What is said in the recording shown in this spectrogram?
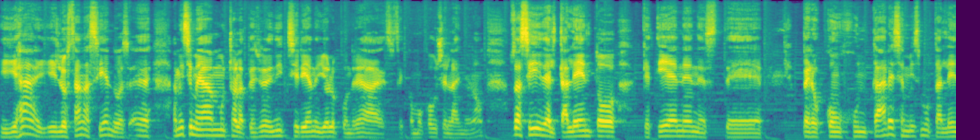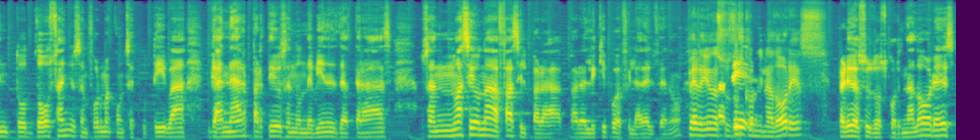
y ya, y lo están haciendo. Eh, a mí sí me llama mucho la atención de Nick Sirianni, yo lo pondría este, como coach el año, ¿no? O sea, sí, del talento que tienen, este, pero conjuntar ese mismo talento dos años en forma consecutiva, ganar partidos en donde vienes de atrás, o sea, no ha sido nada fácil para, para el equipo de Filadelfia, ¿no? Perdió a sus dos coordinadores. Perdió a sus dos coordinadores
